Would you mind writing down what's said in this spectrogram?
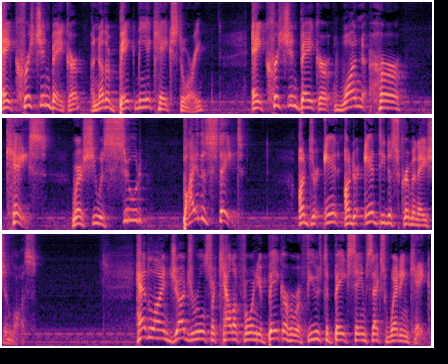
a Christian baker, another bake me a cake story, a Christian baker won her case where she was sued by the state under, under anti discrimination laws. Headline Judge rules for California baker who refused to bake same sex wedding cake.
